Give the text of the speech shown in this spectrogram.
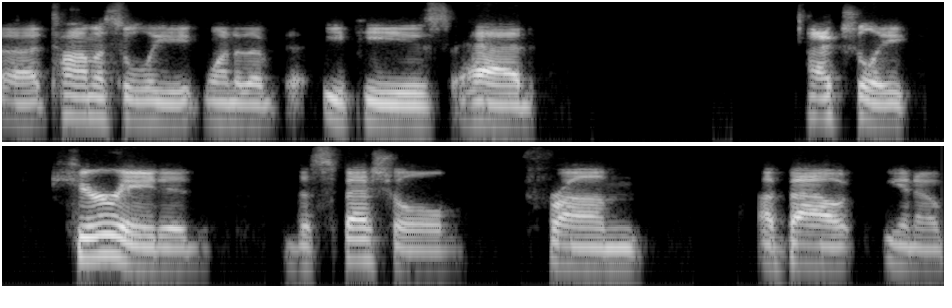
uh, Thomas Elite, one of the EPs, had actually curated the special from about you know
